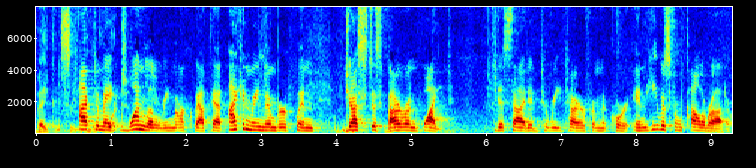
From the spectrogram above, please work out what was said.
vacancy I have to make one little remark about that. I can remember when Justice Byron White decided to retire from the court, and he was from Colorado.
